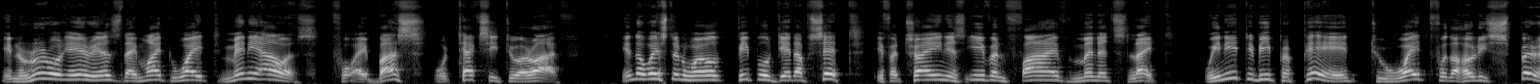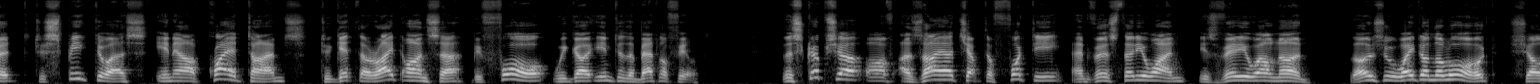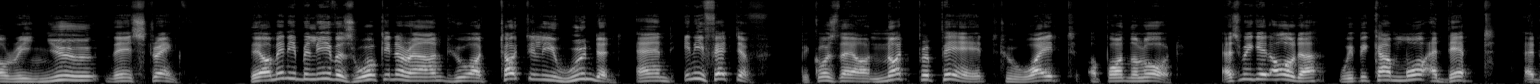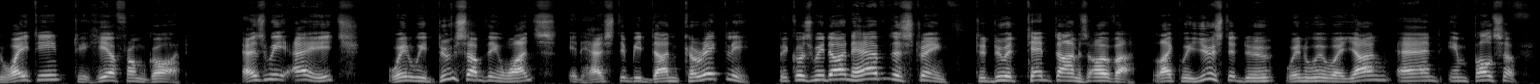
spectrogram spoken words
In rural areas, they might wait many hours for a bus or taxi to arrive. In the Western world, people get upset if a train is even five minutes late. We need to be prepared to wait for the Holy Spirit to speak to us in our quiet times to get the right answer before we go into the battlefield. The scripture of Isaiah chapter 40 and verse 31 is very well known. Those who wait on the Lord shall renew their strength. There are many believers walking around who are totally wounded and ineffective because they are not prepared to wait upon the Lord. As we get older, we become more adept at waiting to hear from God. As we age, when we do something once, it has to be done correctly because we don't have the strength to do it 10 times over like we used to do when we were young and impulsive.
